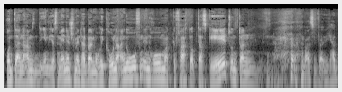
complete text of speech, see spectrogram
Und dann haben irgendwie das Management hat bei Morricone angerufen in Rom, hat gefragt, ob das geht. Und dann, weiß ich, ich hat,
